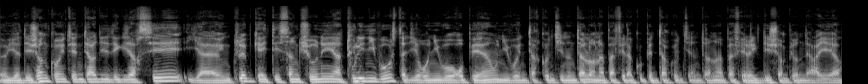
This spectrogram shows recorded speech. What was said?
euh, il y a des gens qui ont été interdits d'exercer, il y a un club qui a été sanctionné à tous les niveaux, c'est-à-dire au niveau européen, au niveau intercontinental. On n'a pas fait la Coupe intercontinentale, on n'a pas fait la Ligue des Champions derrière,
